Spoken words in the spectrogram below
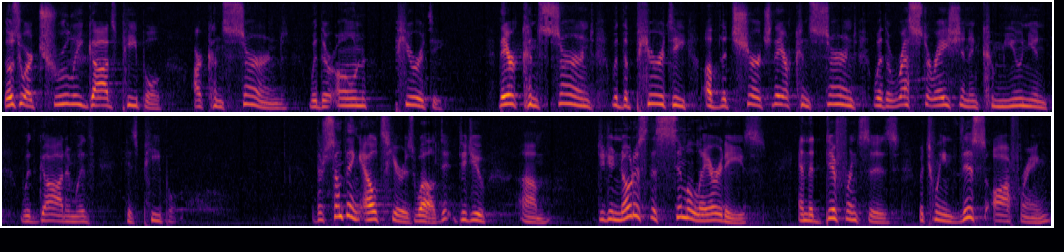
those who are truly God's people are concerned with their own purity. They are concerned with the purity of the church. They are concerned with the restoration and communion with God and with his people. There's something else here as well. Did, did you, um, did you notice the similarities and the differences between this offering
